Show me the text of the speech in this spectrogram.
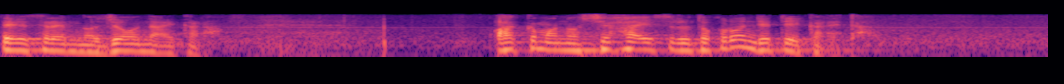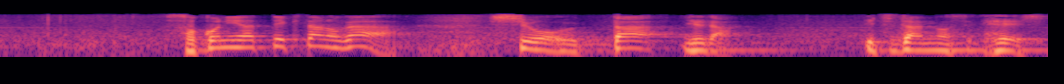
エルサレムの城内から悪魔の支配するところに出て行かれた。そこにやってきたのが主を撃ったユダ。一団の兵士。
